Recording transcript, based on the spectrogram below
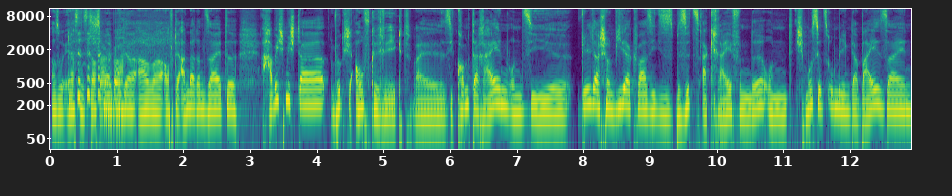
Also erstens das mal wieder, aber auf der anderen Seite habe ich mich da wirklich aufgeregt, weil sie kommt da rein und sie will da schon wieder quasi dieses Besitzergreifende und ich muss jetzt unbedingt dabei sein.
